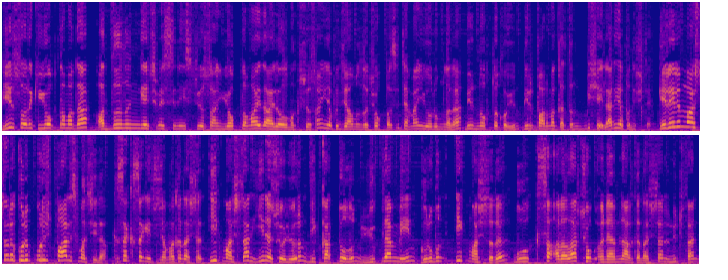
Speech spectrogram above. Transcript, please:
Bir sonraki yoklamada adının geçmesini istiyorsan, yoklamaya dahil olmak istiyorsan yapacağımız da çok basit. Hemen yorumlara bir nokta koyun, bir parmak atın, bir şeyler yapın işte. Gelelim maçlara Kulüp Buruş Paris maçıyla. Kısa kısa geçeceğim arkadaşlar. İlk maçlar yine söylüyorum dikkatli olun. Yüklenmeyin. Grubun ilk maçları bu kısa aralar çok önemli arkadaşlar. Lütfen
